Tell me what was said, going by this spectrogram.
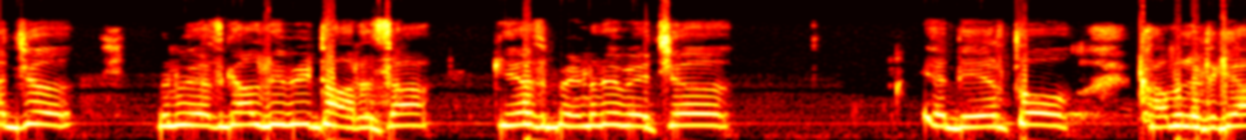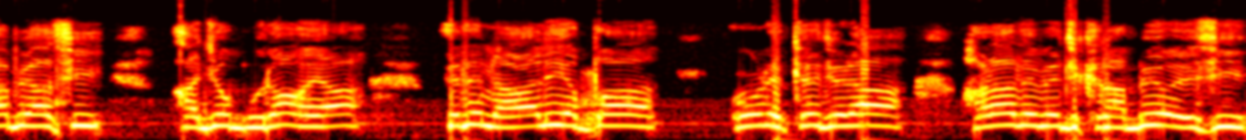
ਅੱਜ ਮੈਨੂੰ ਇਸ ਗੱਲ ਦੀ ਵੀ ਢਾਰਸ ਆ ਕਿ ਇਸ ਪਿੰਡ ਦੇ ਵਿੱਚ ਇਹ ਦੇਰ ਤੋਂ ਕੰਮ ਲਟਕਿਆ ਪਿਆ ਸੀ। ਅੱਜ ਉਹ ਪੂਰਾ ਹੋਇਆ। ਇਹਦੇ ਨਾਲ ਹੀ ਆਪਾਂ ਹੁਣ ਇੱਥੇ ਜਿਹੜਾ ਹੜ੍ਹਾਂ ਦੇ ਵਿੱਚ ਖਰਾਬੇ ਹੋਏ ਸੀ,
